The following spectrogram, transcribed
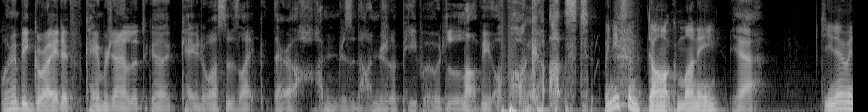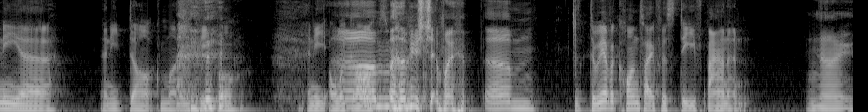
Wouldn't it be great if Cambridge Analytica came to us as like there are hundreds and hundreds of people who would love your podcast? We need some dark money. yeah. Do you know any uh any dark money people? any oligarchs? Um, let me just check my. Um, Do we have a contact for Steve Bannon? no,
